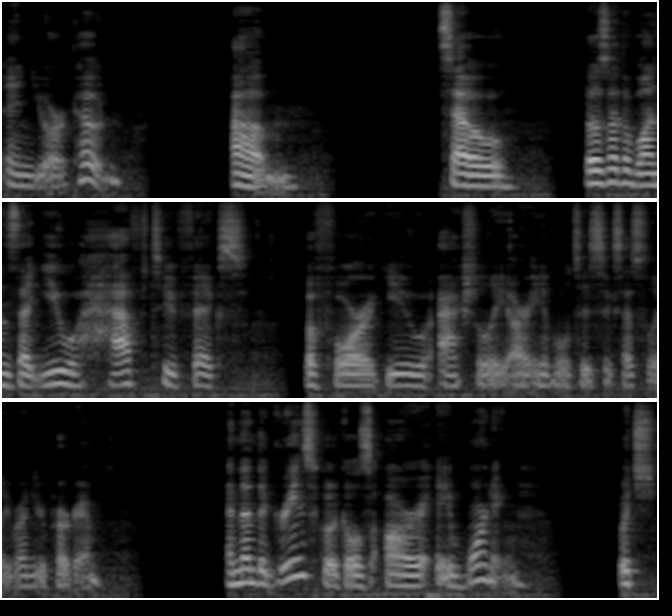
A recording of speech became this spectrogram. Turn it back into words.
in your code. Um, so those are the ones that you have to fix before you actually are able to successfully run your program. And then the green squiggles are a warning, which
